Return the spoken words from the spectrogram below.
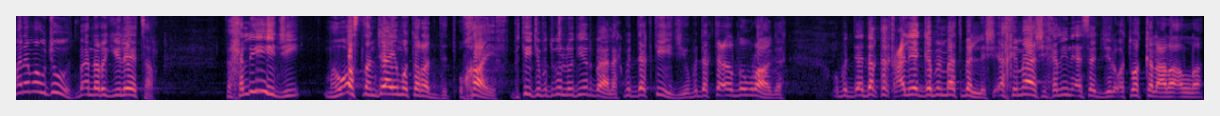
ما أنا موجود ما أنا regulator فخليه يجي ما هو أصلا جاي متردد وخايف. بتيجي بتقول له دير بالك بدك تيجي وبدك تعرض أوراقك وبدي أدقق عليك قبل ما تبلش. يا أخي ماشي خليني أسجل وأتوكل على الله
